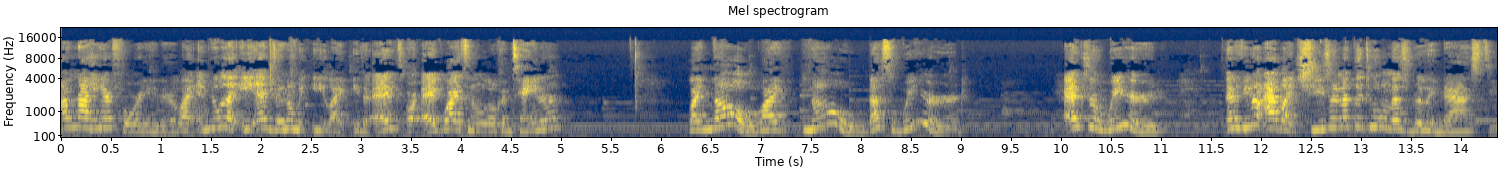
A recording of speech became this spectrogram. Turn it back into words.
I'm not here for it either. Like, and people that eat eggs, they normally eat like either eggs or egg whites in a little container. Like, no, like, no, that's weird. Eggs are weird. And if you don't add like cheese or nothing to them, that's really nasty.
